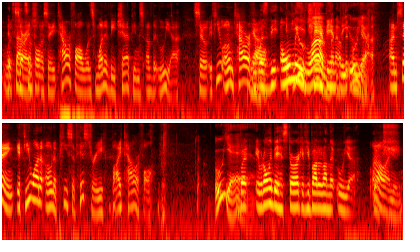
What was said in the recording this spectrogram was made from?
was It's that sorry, I just simple. want to say Towerfall was one of the champions of the Ouya. So if you own Towerfall, It was the only champion of the the Ouya, Ouya. I'm saying if you want to own a piece of history, buy Towerfall. ooh yeah. But it would only be historic if you bought it on the Ouya. Well, which- I mean,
